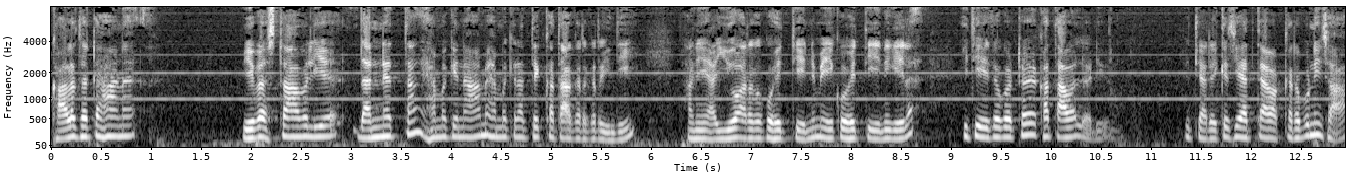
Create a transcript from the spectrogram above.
කාලසටහන විවස්ථාවලිය දන්නේ නැත්නම් හැම කෙනාම හැම කෙනත් එක්ක කතා කර කර ඉඳී අනේ අයියෝ අරක කොහෙද තියෙන්නේ මේ කොහෙද තියෙන්නේ කියලා ඉතින් එතකොට කතාවල් වැඩි වෙනවා. ඉතින් අර 170ක් කරපු නිසා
